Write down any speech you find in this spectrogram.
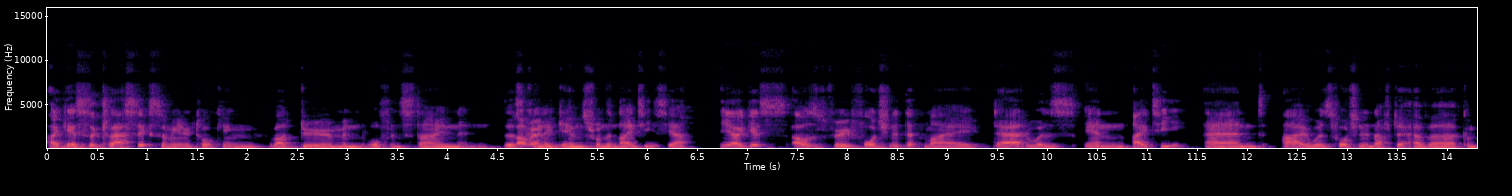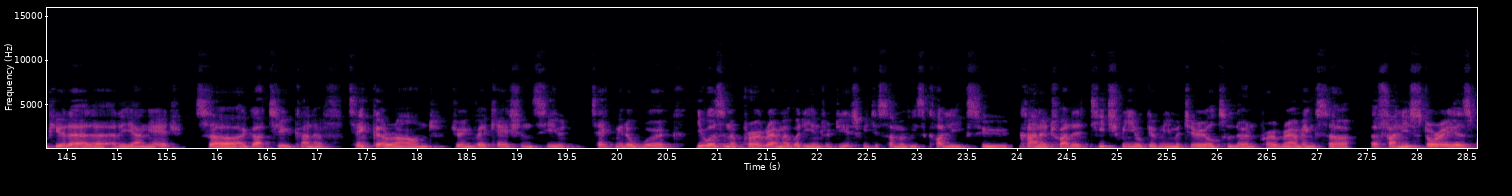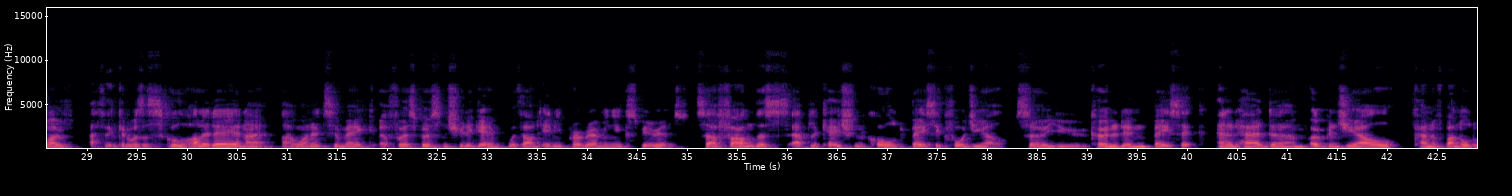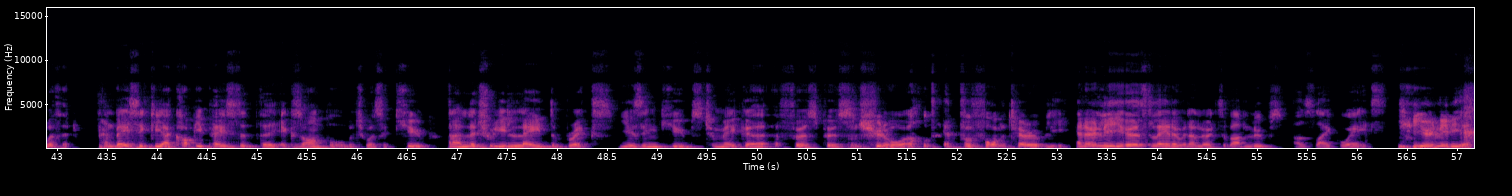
I guess the classics. I mean, you're talking about Doom and Wolfenstein and those Love kind it. of games from the 90s. Yeah. Yeah, I guess I was very fortunate that my dad was in IT and I was fortunate enough to have a computer at a, at a young age. So I got to kind of tinker around during vacations. He would take me to work. He wasn't a programmer, but he introduced me to some of his colleagues who kind of try to teach me or give me material to learn programming. So a funny story is my, I think it was a school holiday and I, I wanted to make a first person shooter game without any programming experience. So I found this application called Basic 4GL. So you coded in Basic and it had um, OpenGL kind of bundled with it. And basically, I copy pasted the example, which was a cube, and I literally laid the bricks using cubes to make a, a first person shooter world. It performed terribly. And only years later, when I learned about loops, I was like, wait, you're an idiot.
